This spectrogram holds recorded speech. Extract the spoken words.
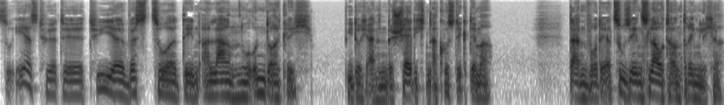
Zuerst hörte Thuyer Wöstzor den Alarm nur undeutlich, wie durch einen beschädigten Akustikdimmer. Dann wurde er zusehends lauter und dringlicher.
